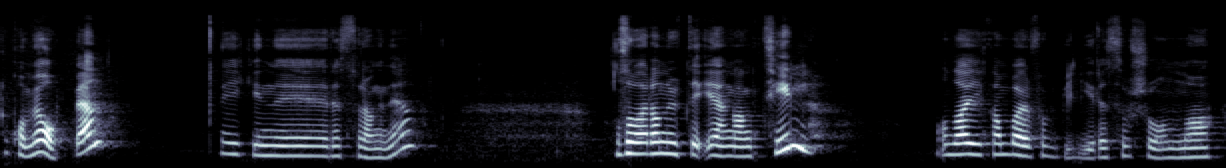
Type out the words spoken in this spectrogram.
Han kom jo opp igjen. Vi gikk inn i restauranten igjen. Og så var han ute en gang til. Og da gikk han bare forbi resepsjonen og,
